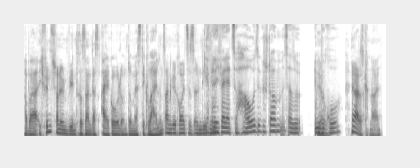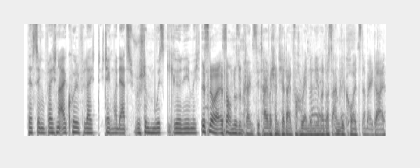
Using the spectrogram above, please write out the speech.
Aber ich finde es schon irgendwie interessant, dass Alkohol und Domestic Violence angekreuzt ist in Ja, vielleicht, weil er zu Hause gestorben ist, also im Ja. Büro. Ja, das kann sein. Deswegen vielleicht ein Alkohol, vielleicht, ich denke mal, der hat sich bestimmt einen Whisky genehmigt. Ist, nur, ist auch nur so ein kleines Detail. Wahrscheinlich hat einfach random jemand was angekreuzt, aber egal.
